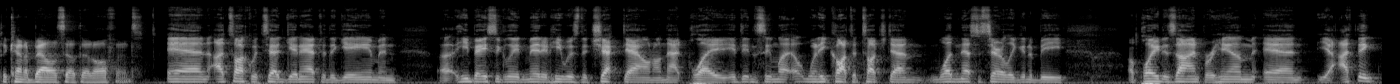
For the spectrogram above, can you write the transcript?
to kind of balance out that offense. And I talked with Ted Ginn after the game, and uh, he basically admitted he was the check down on that play. It didn't seem like when he caught the touchdown wasn't necessarily going to be a play designed for him. And yeah, I think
